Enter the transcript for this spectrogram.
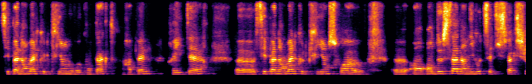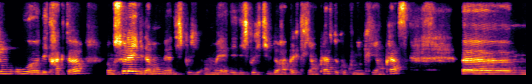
C'est pas normal que le client nous recontacte, rappelle, réitère. Euh, c'est pas normal que le client soit euh, en, en, deçà d'un niveau de satisfaction ou détracteur. Donc cela, évidemment, on met, à on met des dispositifs de rappel client en place, de cocooning client en place. Euh,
